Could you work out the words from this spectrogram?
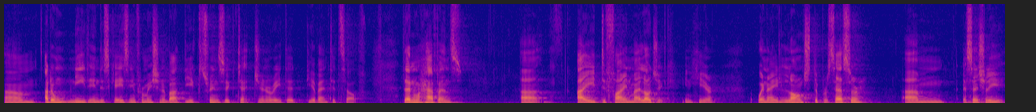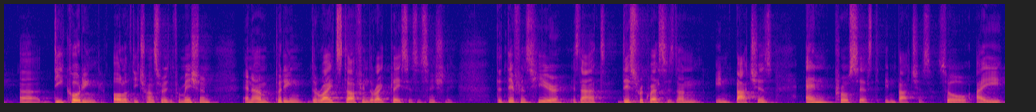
um, I don't need, in this case, information about the extrinsic that generated the event itself. Then what happens, uh, I define my logic in here. When I launch the processor, I'm essentially uh, decoding all of the transfer information, and I'm putting the right stuff in the right places, essentially. The difference here is that this request is done in batches, and processed in batches. So I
